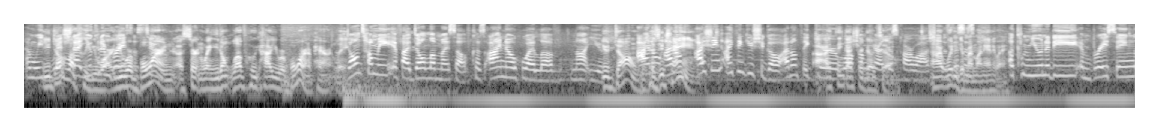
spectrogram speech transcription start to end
and we You wish don't love that who you you, could are. embrace You were born too. a certain way. You don't love who, how you were born, apparently. Don't tell me if I don't love myself, because I know who I love, not you. You don't, I because don't, you I don't- I think I think you should go. I don't think you're I think welcome here at this car wash. I wouldn't this give my money anyway. A community embracing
